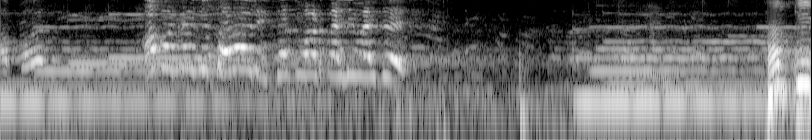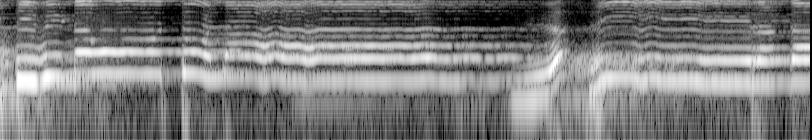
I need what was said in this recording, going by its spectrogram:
आपण आपण त्याची ठरवली त्याच वाट पाहिली पाहिजे. हा किती विनवू तुला? श्रीरंगा.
